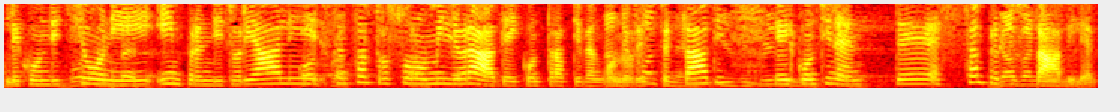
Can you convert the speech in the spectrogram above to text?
le condizioni imprenditoriali senz'altro sono migliorate, i contratti vengono rispettati e il continente è sempre più stabile.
